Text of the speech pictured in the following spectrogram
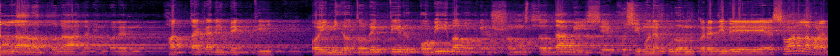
আল্লাহ রব্বুল আলামিন বলেন, হত্যাকারী ব্যক্তি ওই নিহত ব্যক্তির অভিভাবকের সমস্ত দাবি সে খুশি মনে পূরণ করে দিবে। সোহান আল্লাহ বলেন।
